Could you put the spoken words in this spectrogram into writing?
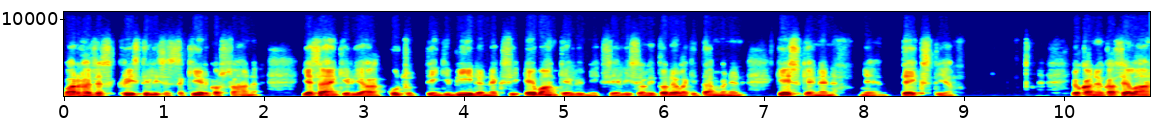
varhaisessa kristillisessä kirkossahan Jesajan kirjaa kutsuttiinkin viidenneksi evankeliumiksi, eli se oli todellakin tämmöinen keskeinen eh, teksti. Ja jokainen, joka selaa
